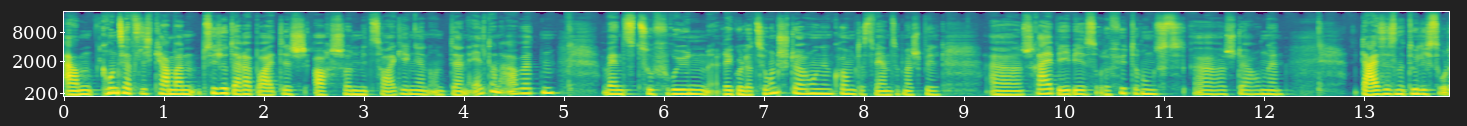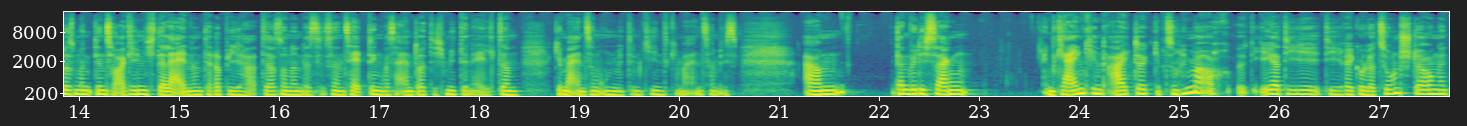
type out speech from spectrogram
Ähm, grundsätzlich kann man psychotherapeutisch auch schon mit Säuglingen und deren Eltern arbeiten, wenn es zu frühen Regulationsstörungen kommt. Das wären zum Beispiel äh, Schreibabys oder Fütterungsstörungen. da ist es natürlich so, dass man den Säugling nicht allein in Therapie hat, ja, sondern das ist ein Setting, was eindeutig mit den Eltern gemeinsam und mit dem Kind gemeinsam ist. Ähm, dann würde ich sagen, im Kleinkindalter gibt es noch immer auch eher die, die Regulationsstörungen.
